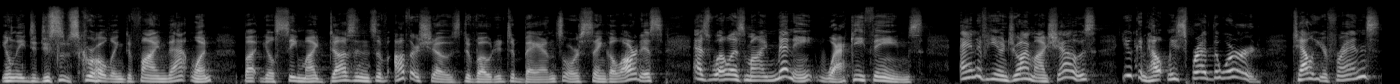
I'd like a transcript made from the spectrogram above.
you'll need to do some scrolling to find that one, but you'll see my dozens of other shows devoted to bands or single artists, as well as my many wacky themes. And if you enjoy my shows, you can help me spread the word. Tell your friends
